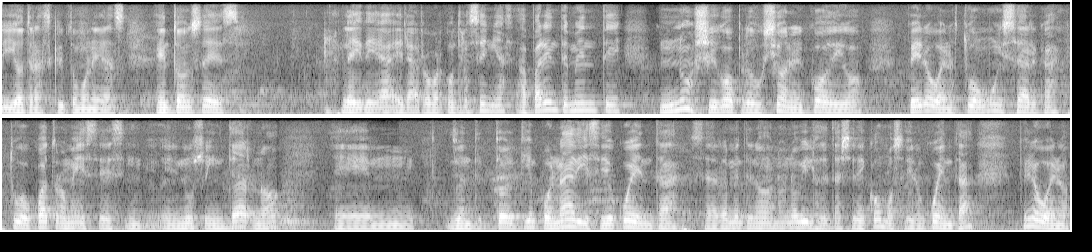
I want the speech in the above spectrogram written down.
y otras criptomonedas. Entonces, la idea era robar contraseñas. Aparentemente no llegó a producción el código, pero bueno, estuvo muy cerca, estuvo cuatro meses en uso interno. Em, durante todo el tiempo nadie se dio cuenta, o sea, realmente no, no, vi los detalles de cómo se dieron cuenta, pero bueno,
